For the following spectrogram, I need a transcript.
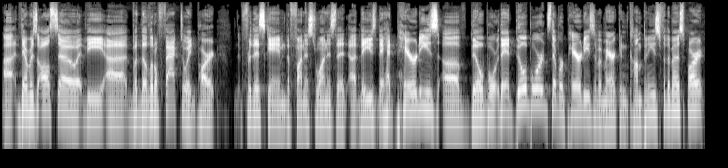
Uh, there was also the uh, but the little factoid part for this game, the funnest one is that uh, they used they had parodies of billboard. They had billboards that were parodies of American companies for the most part.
